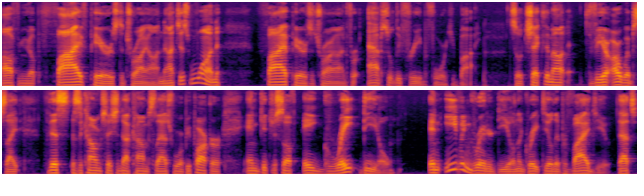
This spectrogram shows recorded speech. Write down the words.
offering you up five pairs to try on, not just one, five pairs to try on for absolutely free before you buy. So check them out via our website. This is the conversation.com slash Warby Parker and get yourself a great deal an even greater deal on the great deal they provide you. That's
